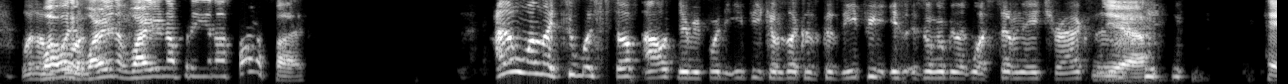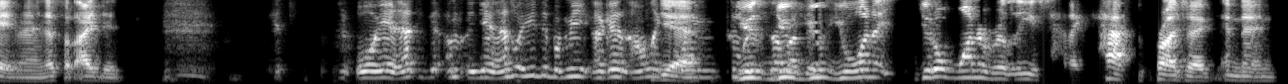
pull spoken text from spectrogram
why, wait, why are you not, why are you not putting it on Spotify? I don't want like too much stuff out there before the EP comes out because because the EP is, is only gonna be like what seven eight tracks. Yeah. Hey man, that's what I did. well, yeah, that, um, yeah, that's what you did. But me again, I don't like yeah, you you you you want to you don't want to release like half the project and then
